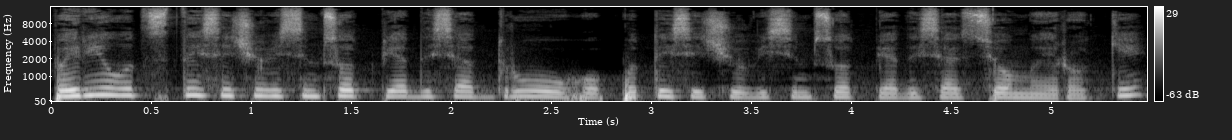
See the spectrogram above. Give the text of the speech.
Період з 1852 по 1857 роки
